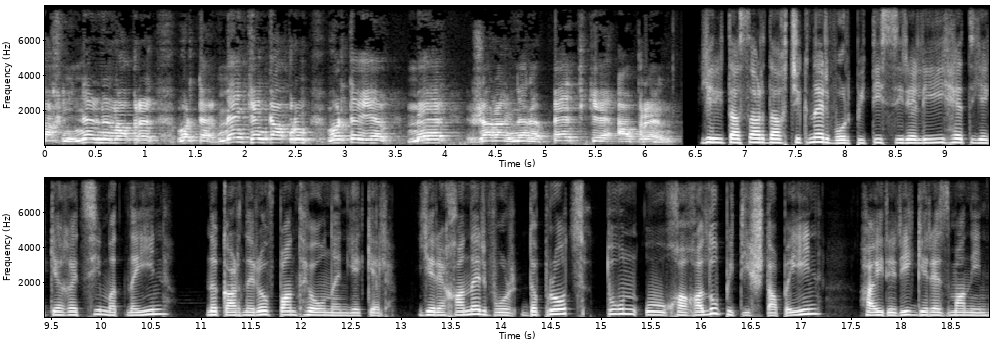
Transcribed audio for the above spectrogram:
նախնիներն են ապրել, որտեղ մենք ենք ապրում, որտեղ եւ մեր ժառանգները պետք է ապրեն։ Երիտասարդ աղջիկներ, որ պիտի սիրելիի հետ եկեղեցի մտնեին, նկարներով Պանթեոն են եկել։ Երեխաներ, որ դպրոց, տուն ու խաղալու պիտի շտապեին հայրերի գերեզմանին։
